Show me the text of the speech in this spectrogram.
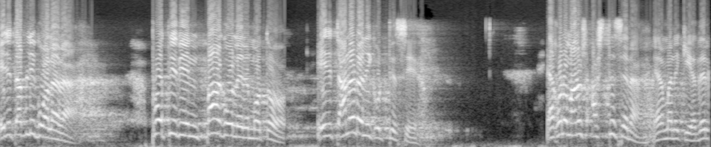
এই যে তাবলিগওয়ালারা প্রতিদিন পাগলের মতো এই যে টানাটানি করতেছে, এখনও মানুষ আসতেছে না। এর মানে কি? এদের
